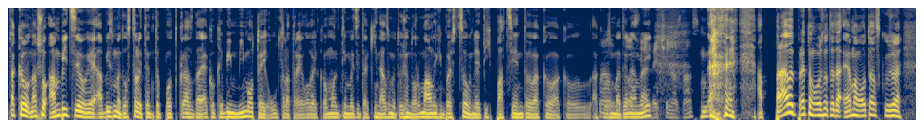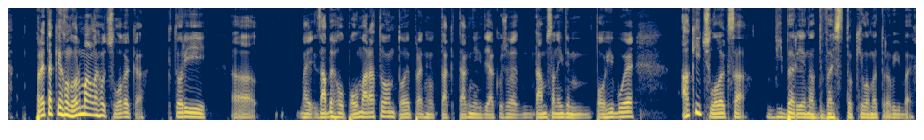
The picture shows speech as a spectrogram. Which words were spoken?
takou, našou ambíciou je, aby sme dostali tento podcast aj ako keby mimo tej ultratrailovej komunity medzi takých, nazvime to, že normálnych bežcov, nie tých pacientov, ako, ako, ako no, sme teda my. a práve preto možno teda ja mám otázku, že pre takého normálneho človeka, ktorý uh, aj zabehol polmaratón, to je pre neho tak, tak niekde, akože tam sa niekde pohybuje, aký človek sa vyberie na 200 kilometrový beh?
